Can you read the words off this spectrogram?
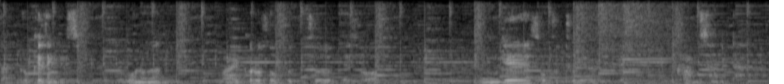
자 이렇게 생겼습니다. 이거는 마이크로소프트에서 공개 소프트웨어이기 때문에 감사합니다.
